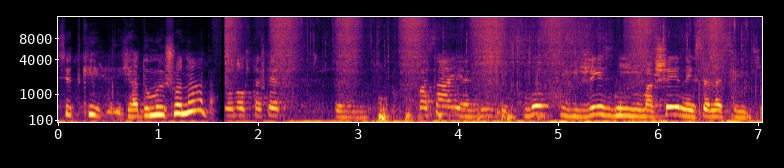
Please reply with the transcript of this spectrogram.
Сітки, я думаю, що треба. Воно ж таке ем, спасає і хлопців, і житті, і машини, і все на світі.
